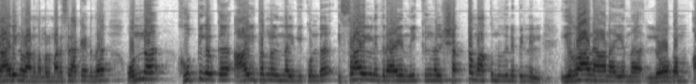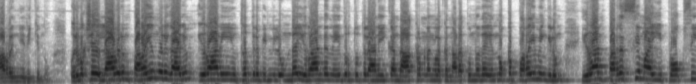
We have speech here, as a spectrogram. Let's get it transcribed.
കാര്യങ്ങളാണ് നമ്മൾ മനസ്സിലാക്കേണ്ടത്. ഒന്ന് ഹൂത്തികൾക്ക് ആയുധങ്ങൾ നൽകിക്കൊണ്ട് ഇസ്രായേലിനെതിരായ നീക്കങ്ങൾ ശക്തമാക്കുന്നതിന് പിന്നിൽ ഇറാനാണ് എന്ന് ലോകം അറിഞ്ഞിരിക്കുന്നു. ഒരുപക്ഷെ എല്ലാവരും പറയുന്നൊരു കാര്യം ഇറാൻ ഈ യുദ്ധത്തിന് പിന്നിലുണ്ട് ഇറാന്റെ നേതൃത്വത്തിലാണ് ഈ കണ്ട ആക്രമണങ്ങളൊക്കെ നടക്കുന്നത് എന്നൊക്കെ പറയുമെങ്കിലും ഇറാൻ പരസ്യമായി ഈ പ്രോക്സി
